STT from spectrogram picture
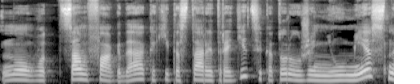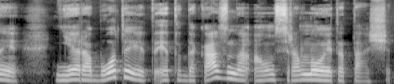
но вот сам факт, да, какие-то старые традиции, которые уже не умеют уместные, не работает, это доказано, а он все равно это тащит.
